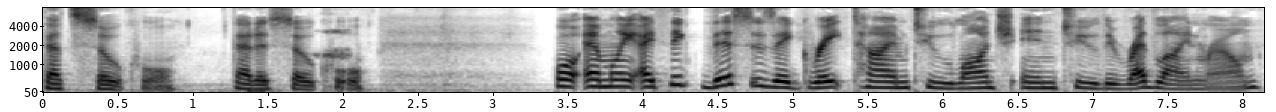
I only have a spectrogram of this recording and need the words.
That's so cool. That is so cool. Well, Emily, I think this is a great time to launch into the red line round.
